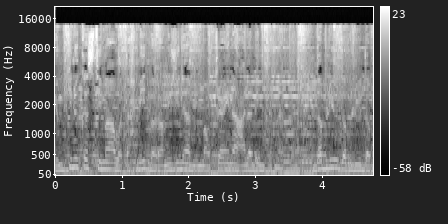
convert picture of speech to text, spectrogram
يمكنك استماع وتحميل برامجنا من موقعنا على الإنترنت www.awr.org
